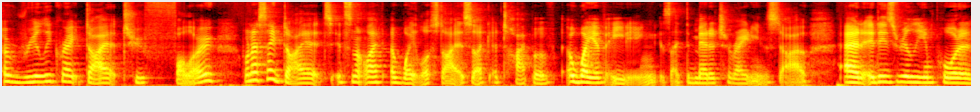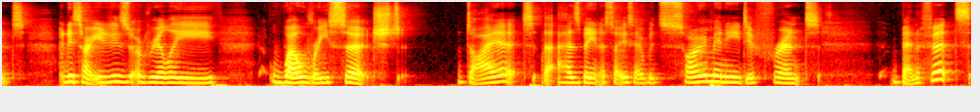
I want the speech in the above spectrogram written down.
a really great diet to follow. When I say diet, it's not like a weight loss diet, it's like a type of a way of eating. It's like the Mediterranean style. And it is really important. It is sorry, it is a really well researched diet that has been associated with so many different benefits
